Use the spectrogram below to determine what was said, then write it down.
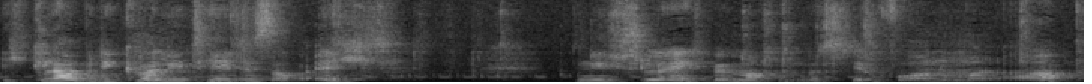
ich glaube, die Qualität ist auch echt nicht schlecht. Wir machen das hier vorne mal ab.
